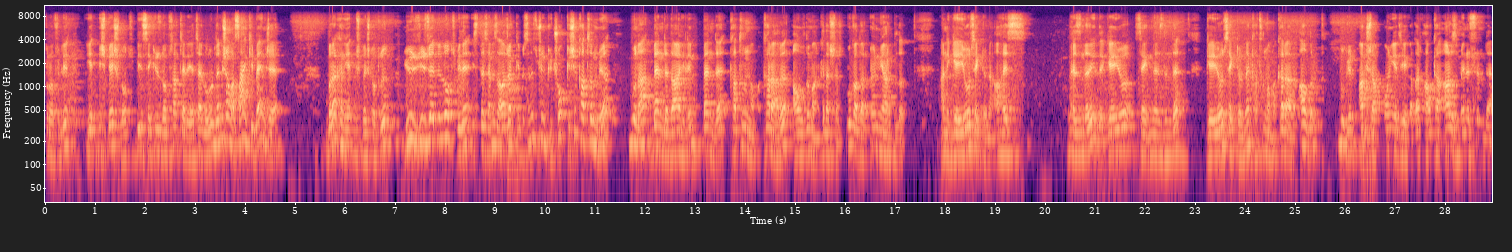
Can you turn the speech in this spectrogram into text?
profili 75 lot 1890 TL yeterli olur demiş ama sanki bence bırakın 75 lotu 100-150 lot bile isteseniz alacak gibisiniz. Çünkü çok kişi katılmıyor. Buna ben de dahilim. Ben de katılmama kararı aldım arkadaşlar. Bu kadar ön yargılı. Hani GEO sektörüne AHES nezdinde değil de GEO nezdinde GEO sektörüne katılmama kararı aldım. Bugün akşam 17'ye kadar halka arz menüsünden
